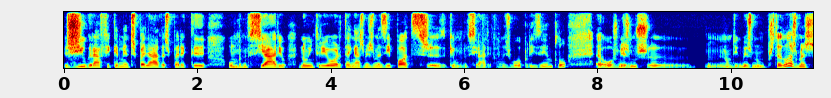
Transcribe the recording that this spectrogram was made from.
geograficamente espalhadas, para que um beneficiário no interior tenha as mesmas hipóteses que um beneficiário em Lisboa, por exemplo, ou os mesmos, não digo mesmo número de prestadores, mas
